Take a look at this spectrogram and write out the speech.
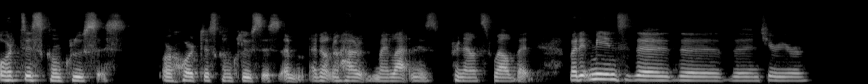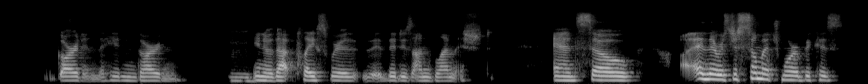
Hortus Conclusus or Hortus Conclusus. Um, I don't know how my Latin is pronounced well, but but it means the the the interior garden, the hidden garden. Mm. You know that place where that is unblemished. And so and there was just so much more because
